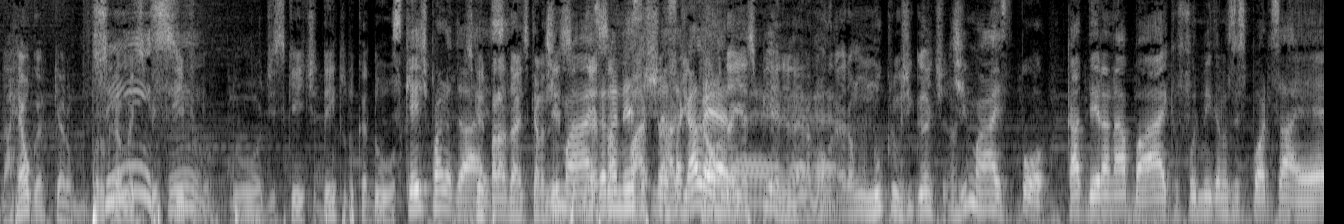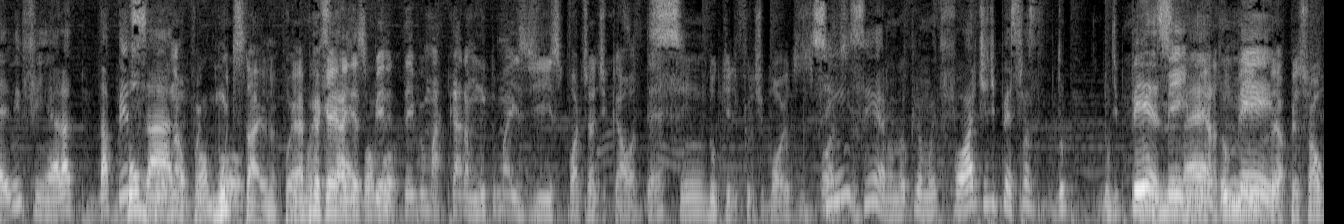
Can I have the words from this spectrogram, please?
Da Helga, que era um programa Sim, específico Do, de skate dentro do. do Skate Paradise. Skate Paradise, que era nesse- Demais, nessa era nesse- faixa nessa radical galera, da ESPN, né? Era, é. era um núcleo gigante, né? Demais, pô, cadeira na bike, formiga nos esportes aéreos, enfim, era da pesada. bombou, não, foi bombou. muito style, né? Foi, a época que a ESPN bombou. teve uma cara muito mais de esporte radical até Sim. do que de futebol e outros esportes. Sim, né? sim, era um núcleo muito forte de pessoas do, Do- de peso, do meio, né? era do, meio, né? O pessoal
